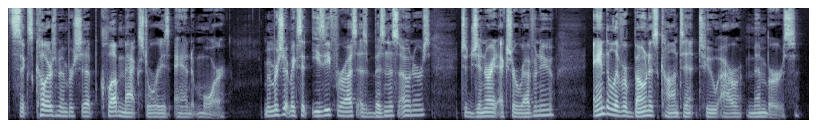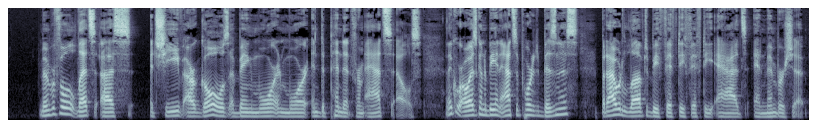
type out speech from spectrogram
Six Colors membership, Club MacStories, and more. Membership makes it easy for us as business owners to generate extra revenue and deliver bonus content to our members. Memberful lets us achieve our goals of being more and more independent from ad sales. I think we're always going to be an ad supported business, but I would love to be 50 50 ads and membership.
